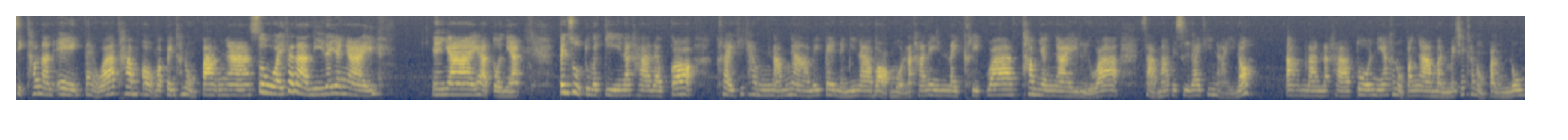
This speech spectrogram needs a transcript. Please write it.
สิกเท่านั้นเอง แต่ว่าทำออกมาเป็นขนมปังงาสวยขนาดนี้ได้ยังไง ง่ายๆค่ะตัวเนี้ย เป็นสูตรตุรกีนะคะ แล้วก็ใครที่ทำน้ำงาไม่เป็นเนี่ยมีนาบอกหมดนะคะ ในในคลิปว่าทำยังไงหรือว่าสามารถไปซื้อได้ที่ไหนเนาะตามนั้นนะคะ ตัวนี้ขนมปังงามันไม่ใช่ขนมปังนุ่ม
